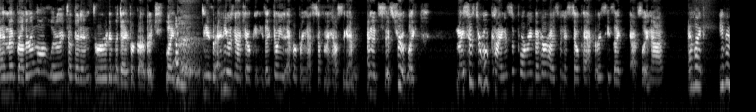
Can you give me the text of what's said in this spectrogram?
And my brother-in-law literally took it and threw it in the diaper garbage. Like, he's and he was not joking. He's like, "Don't you ever bring that stuff in my house again." And it's it's true. Like, my sister will kind of support me, but her husband is so Packers. He's like, absolutely not. And like, even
